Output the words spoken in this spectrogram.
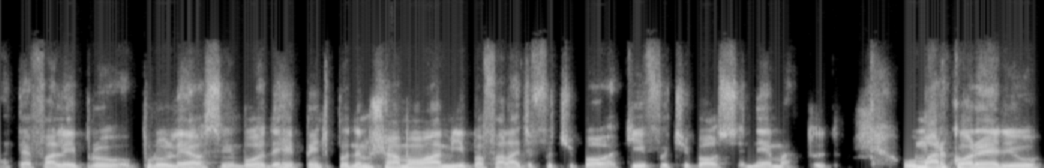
Até falei para o Léo assim, de repente podemos chamar o Ami para falar de futebol aqui, futebol, cinema, tudo. O Marco Aurélio,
